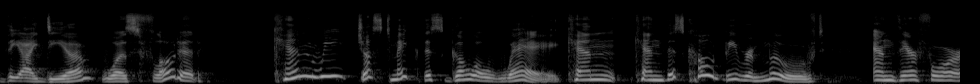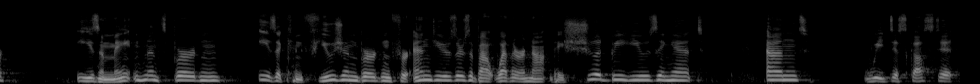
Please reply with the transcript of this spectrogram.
the idea was floated can we just make this go away? Can, can this code be removed and therefore ease a maintenance burden, ease a confusion burden for end users about whether or not they should be using it? And we discussed it.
